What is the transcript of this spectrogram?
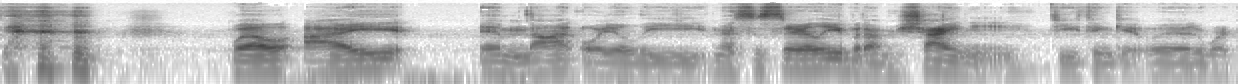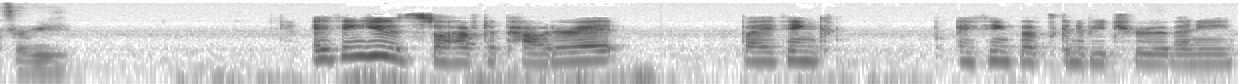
well, I am not oily necessarily, but I'm shiny. Do you think it would work for me? I think you would still have to powder it, but I think I think that's going to be true of any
